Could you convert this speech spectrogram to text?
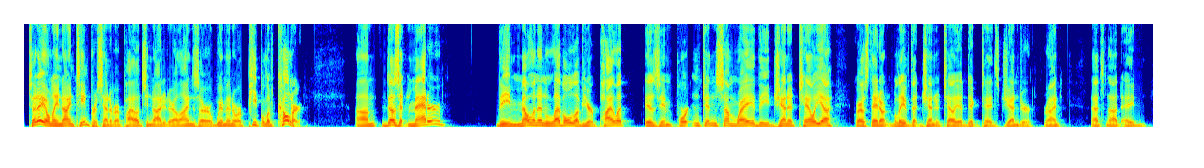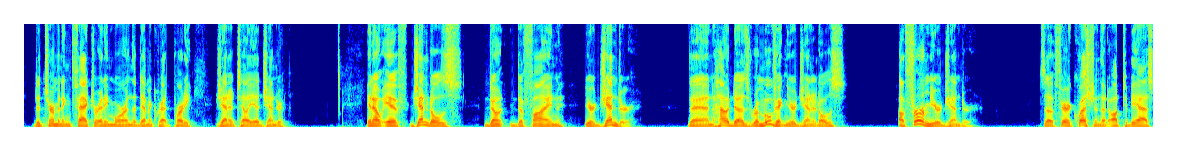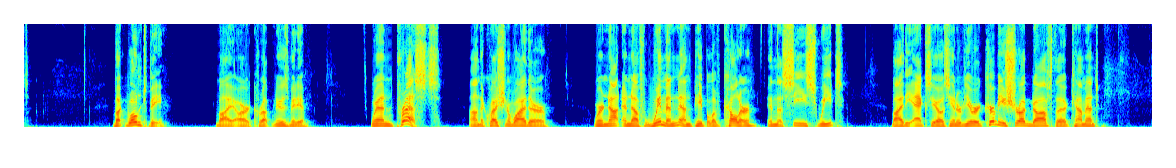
today, only 19% of our pilots, United Airlines, are women or people of color. Um, does it matter? The melanin level of your pilot is important in some way. The genitalia, of course, they don't believe that genitalia dictates gender, right? That's not a determining factor anymore in the Democrat Party. Genitalia, gender. You know, if genitals don't define your gender, then how does removing your genitals affirm your gender? It's a fair question that ought to be asked, but won't be by our corrupt news media. When pressed on the question of why there were not enough women and people of color in the C suite by the Axios interviewer, Kirby shrugged off the comment.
